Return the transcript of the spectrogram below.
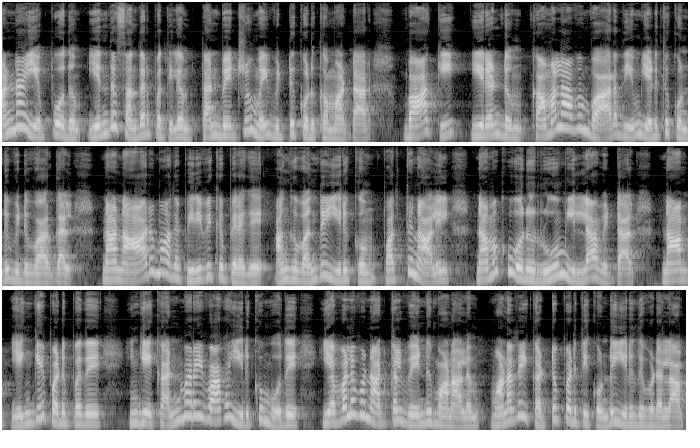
அண்ணா எப்போதும் எந்த சந்தர்ப்பத்திலும் தன் பெட்ரூமை விட்டு கொடுக்க மாட்டார். பாக்கி இரண்டும் கமலாவும் பாரதியும் எடுத்துக்கொண்டு விடுவார்கள். நான் ஆறு மாத பிரிவுக்கு பிறகு அங்கு வந்து இருக்கும் பத்து நாளில் நமக்கு ஒரு ரூம் இல்லாவிட்டால் நாம் எங்கே படுப்பது? இங்கே கண்மறைவாக இருக்கும்போது எவ்வளவு நாட்கள் வேண்டுமானாலும் மனதை கட்டுப்படுத்தி கொண்டு இருந்து விடலாம்.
